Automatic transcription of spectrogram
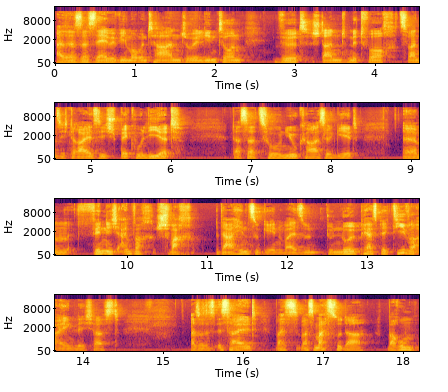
Also, das ist dasselbe wie momentan Joey Linton wird Stand Mittwoch 2030 spekuliert, dass er zu Newcastle geht. Ähm, Finde ich einfach schwach, da hinzugehen, weil du, du null Perspektive eigentlich hast. Also das ist halt, was, was machst du da? Warum?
